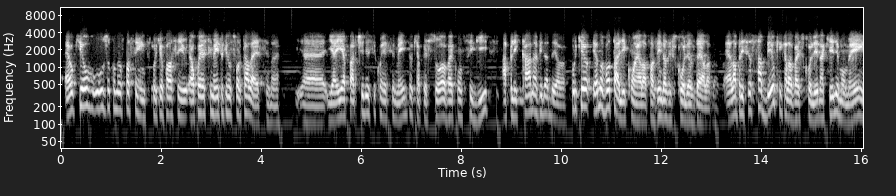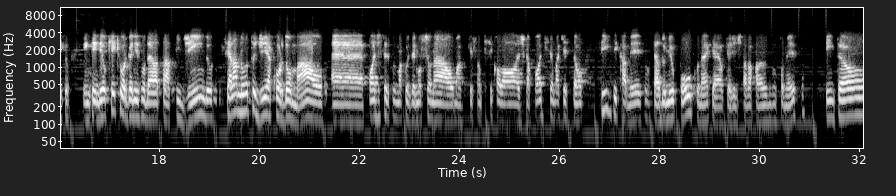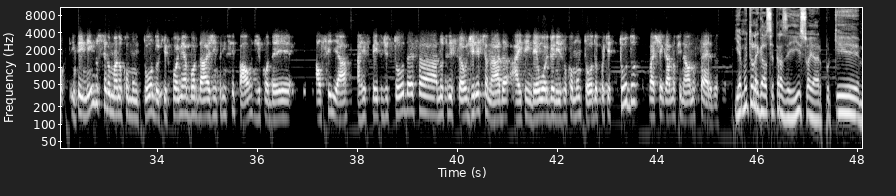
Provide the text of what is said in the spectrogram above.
é o que eu uso com meus pacientes, porque eu falo assim, é o conhecimento que nos fortalece, né? É, e aí, a partir desse conhecimento que a pessoa vai conseguir aplicar na vida dela. Porque eu, eu não vou estar ali com ela fazendo as escolhas dela. Ela precisa saber o que, que ela vai escolher naquele momento, entender o que, que o organismo dela está pedindo. Se ela no outro dia acordou mal, é, pode ser por uma coisa emocional, uma questão psicológica, pode ser uma questão física mesmo, se ela dormiu pouco, né, que é o que a gente estava falando no começo. Então, entendendo o ser humano como um todo, que foi minha abordagem principal de poder auxiliar a respeito de toda essa nutrição direcionada a entender o organismo como um todo, porque tudo vai chegar no final no cérebro. E é muito legal você trazer isso, Ayar, porque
